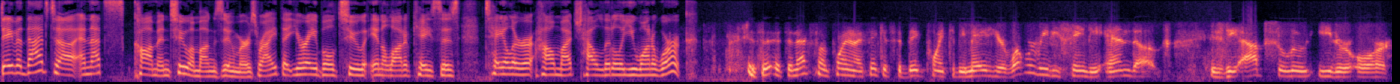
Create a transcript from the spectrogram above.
David, that, uh, and that's common too among Zoomers, right? That you're able to, in a lot of cases, tailor how much, how little you want to work. It's, a, it's an excellent point, and I think it's the big point to be made here. What we're really seeing the end of is the absolute either or.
